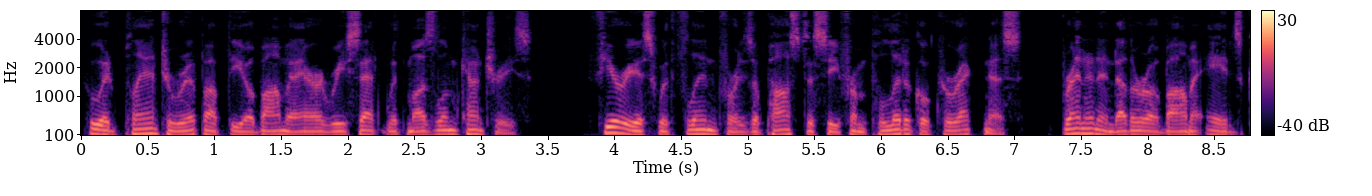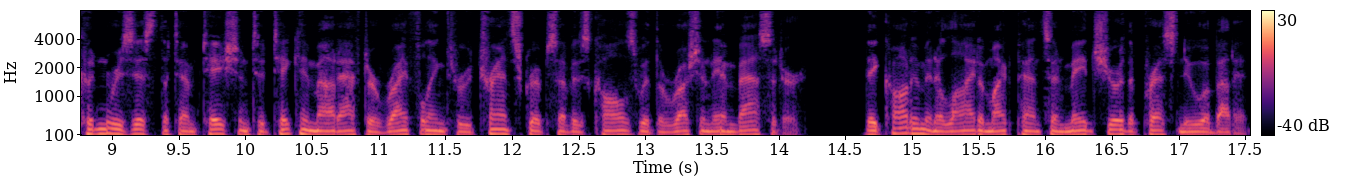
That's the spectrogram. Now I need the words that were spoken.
who had planned to rip up the Obama-era reset with Muslim countries. Furious with Flynn for his apostasy from political correctness, Brennan and other Obama aides couldn't resist the temptation to take him out after rifling through transcripts of his calls with the Russian ambassador. They caught him in a lie to Mike Pence and made sure the press knew about it.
